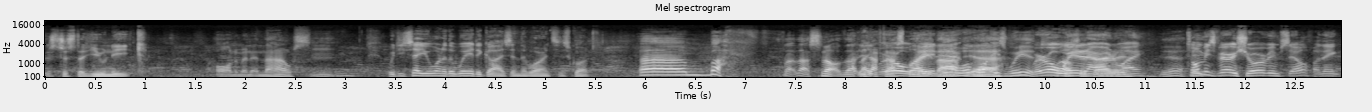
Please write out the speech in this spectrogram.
it's just a unique ornament in the house. Would you say you're one of the weirder guys in the Warrington squad? Um, bah, that, that's not that. You'd have to we're ask Blake weird, that. yeah, what, what is weird? We're all Well, weird in it's a our own way. yeah. Tommy's very sure of himself. I think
